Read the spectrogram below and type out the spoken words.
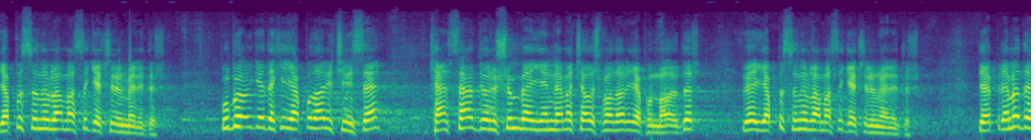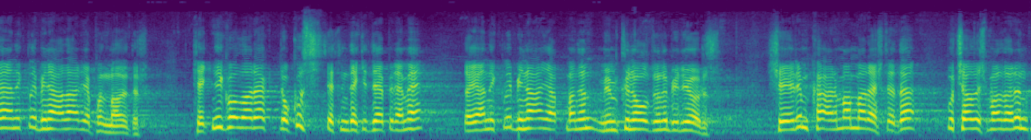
Yapı sınırlaması geçirilmelidir. Bu bölgedeki yapılar için ise kentsel dönüşüm ve yenileme çalışmaları yapılmalıdır ve yapı sınırlaması geçirilmelidir. Depreme dayanıklı binalar yapılmalıdır. Teknik olarak 9 şiddetindeki depreme dayanıklı bina yapmanın mümkün olduğunu biliyoruz. Şehrim Kahramanmaraş'ta da bu çalışmaların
